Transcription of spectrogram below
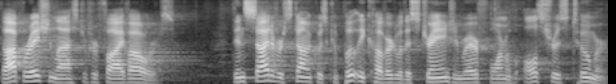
The operation lasted for five hours. The inside of her stomach was completely covered with a strange and rare form of ulcerous tumor.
